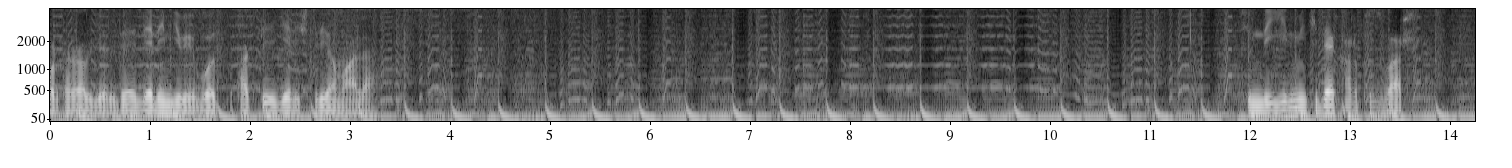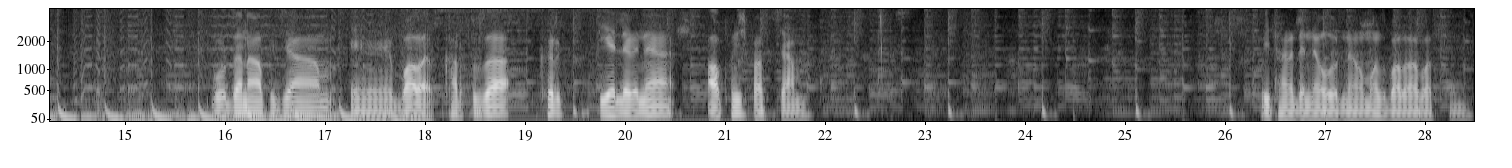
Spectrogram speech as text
Portakal geldi. Dediğim gibi bu taktiği geliştiriyorum hala. Şimdi 22'de karpuz var. Burada ne yapacağım? Ee, bal- karpuza 40 diğerlerine 60 basacağım. Bir tane de ne olur ne olmaz balığa basayım.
